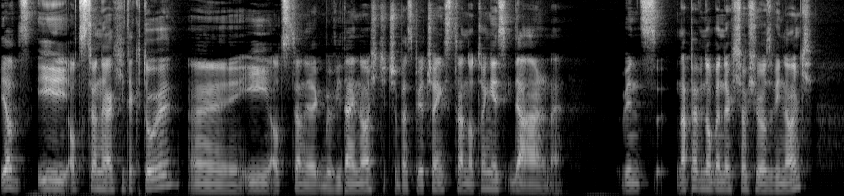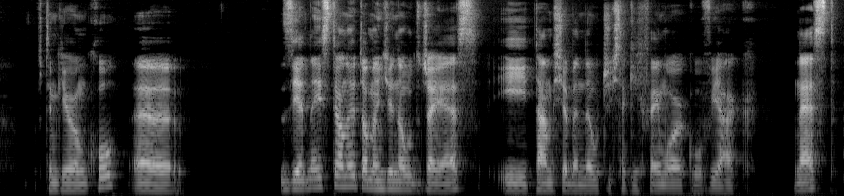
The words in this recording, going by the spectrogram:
i od, i od strony architektury, yy, i od strony jakby wydajności czy bezpieczeństwa, no to nie jest idealne. Więc na pewno będę chciał się rozwinąć w tym kierunku. Yy, z jednej strony to będzie Node.js i tam się będę uczyć takich frameworków jak Nest.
